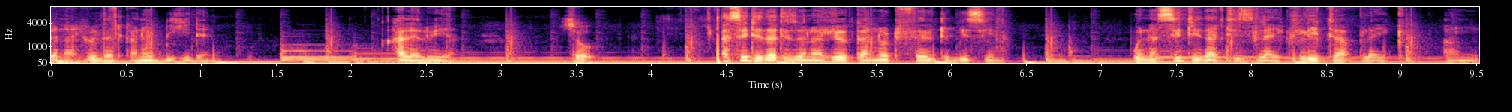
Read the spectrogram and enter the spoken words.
on a hill that cannot be hidden. Hallelujah. So, a city that is on a hill cannot fail to be seen. When a city that is like lit up, like um,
